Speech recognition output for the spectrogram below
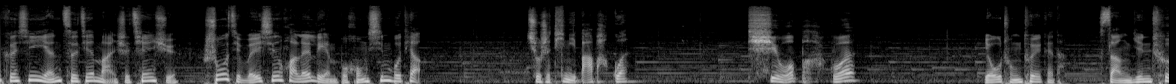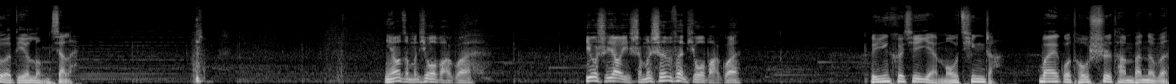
和熙言辞间满是谦虚，说起违心话来脸不红心不跳。就是替你把把关。替我把关？尤虫推开他，嗓音彻底冷下来。你要怎么替我把关？又是要以什么身份替我把关？林和熙眼眸轻眨。歪过头试探般的问：“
